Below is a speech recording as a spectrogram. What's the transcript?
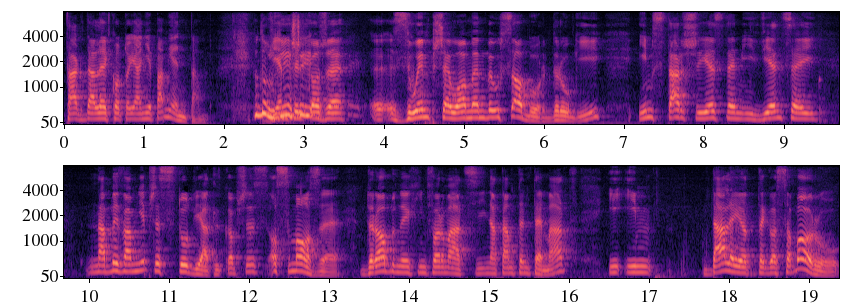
tak daleko to ja nie pamiętam. No dobrze, Wiem jeszcze... tylko, że e, złym przełomem był Sobór drugi. Im starszy jestem i więcej nabywam nie przez studia, tylko przez osmozę drobnych informacji na tamten temat i im dalej od tego soboru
